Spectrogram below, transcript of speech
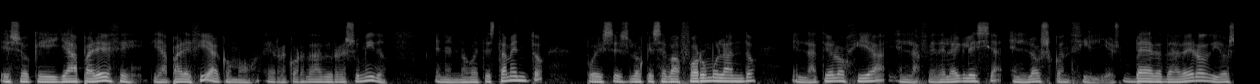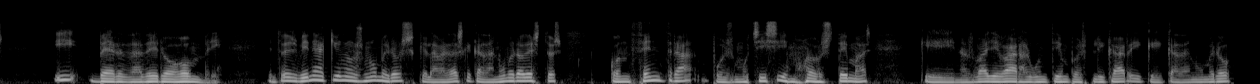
Eso que ya aparece, que aparecía, como he recordado y resumido, en el Nuevo Testamento, pues es lo que se va formulando en la teología, en la fe de la Iglesia, en los concilios. Verdadero Dios y verdadero hombre. Entonces viene aquí unos números que la verdad es que cada número de estos concentra pues muchísimos temas que nos va a llevar algún tiempo a explicar y que cada número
